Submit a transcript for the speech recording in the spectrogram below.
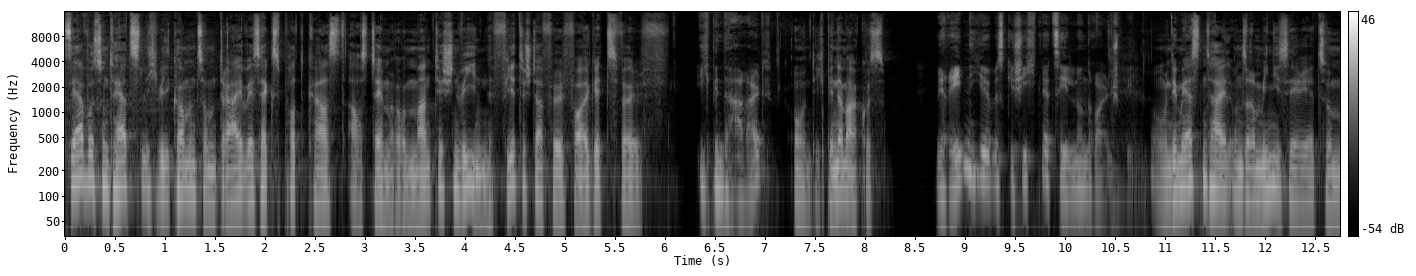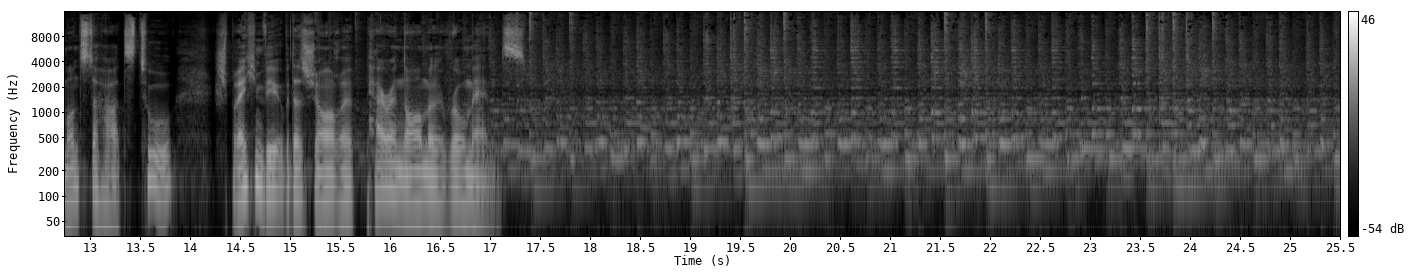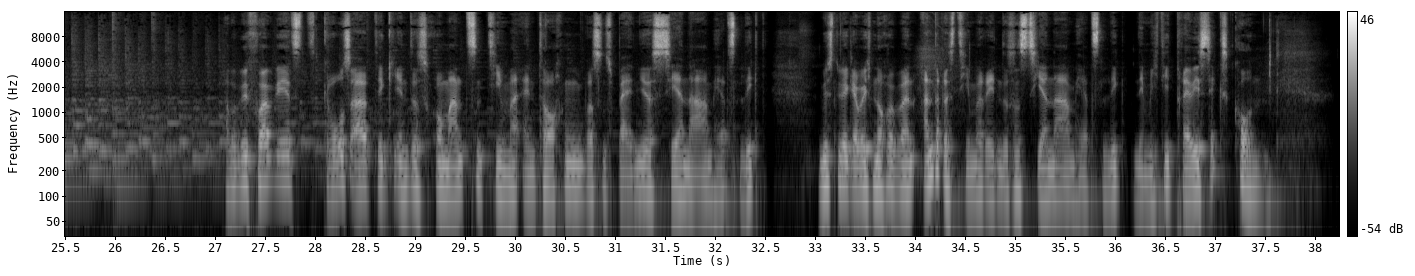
Servus und herzlich willkommen zum 3W6 Podcast aus dem romantischen Wien, vierte Staffel, Folge 12. Ich bin der Harald. Und ich bin der Markus. Wir reden hier über das Geschichten erzählen und Rollenspielen. Und im ersten Teil unserer Miniserie zu Monster Hearts 2 sprechen wir über das Genre Paranormal Romance. Aber bevor wir jetzt großartig in das Romanzenthema eintauchen, was uns beiden ja sehr nah am Herzen liegt, müssen wir, glaube ich, noch über ein anderes Thema reden, das uns sehr nah am Herzen liegt, nämlich die 3W6-Con.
